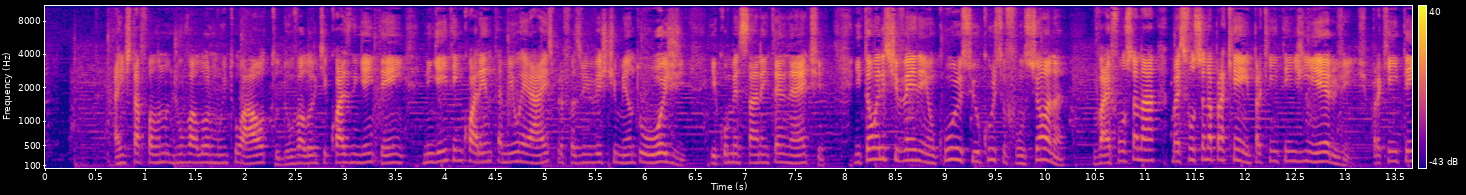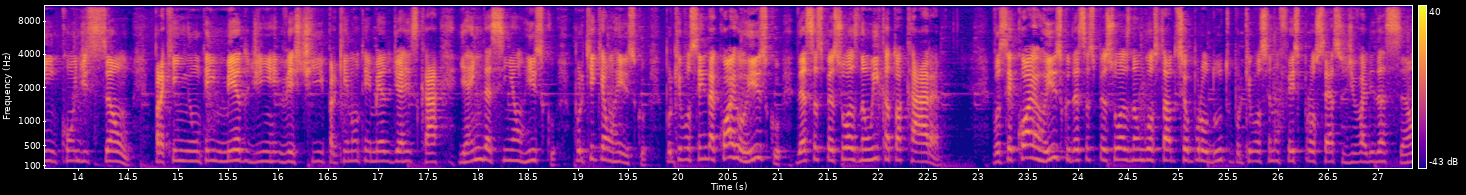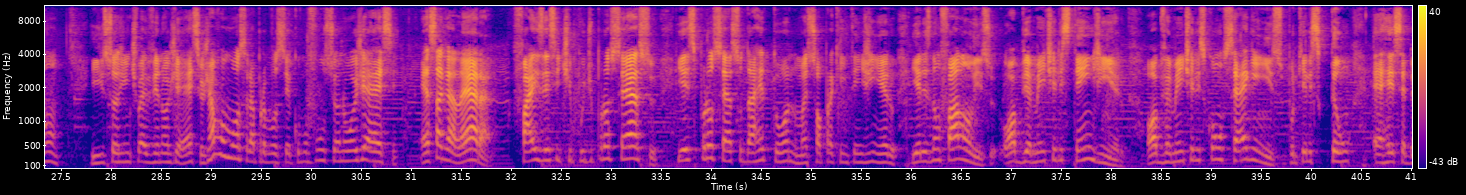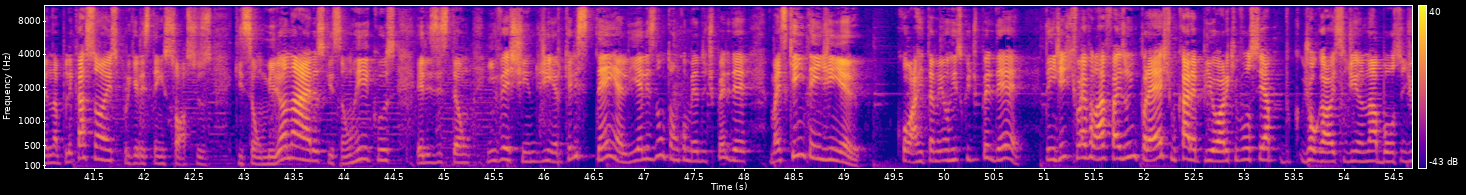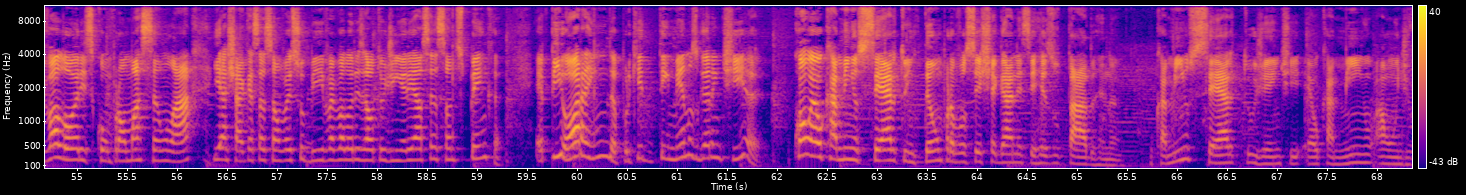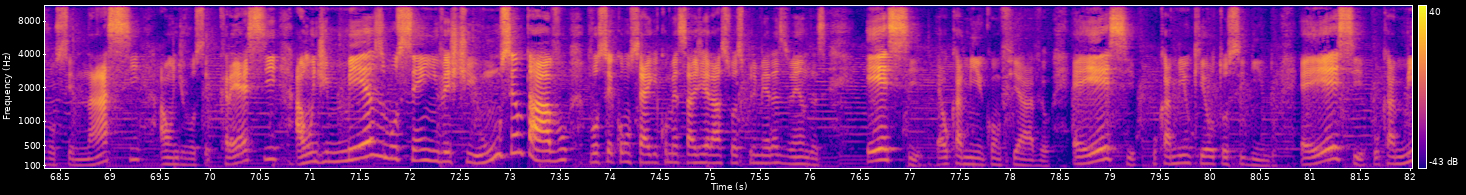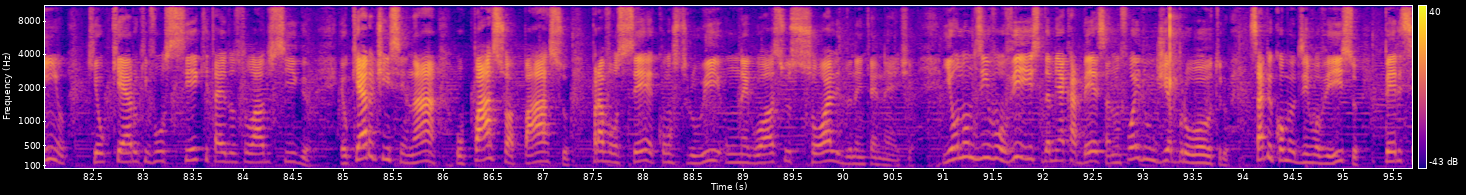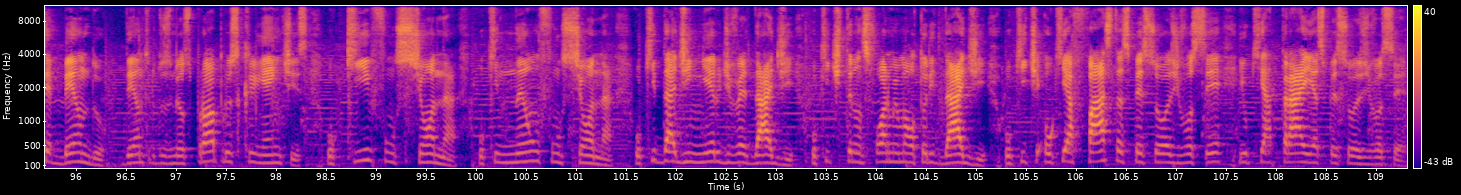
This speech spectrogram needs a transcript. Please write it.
a gente está falando de um valor muito alto, de um valor que quase ninguém tem. Ninguém tem 40 mil reais para fazer um investimento hoje e começar na internet. Então eles te vendem o curso e o curso funciona? Vai funcionar. Mas funciona para quem? Para quem tem dinheiro, gente. Para quem tem condição. Para quem não tem medo de investir. Para quem não tem medo de arriscar. E ainda assim é um risco. Por que, que é um risco? Porque você ainda corre o risco dessas pessoas não ir com a tua cara. Você corre o risco dessas pessoas não gostar do seu produto porque você não fez processo de validação. E isso a gente vai ver no OGS. Eu já vou mostrar para você como funciona o OGS. Essa galera faz esse tipo de processo e esse processo dá retorno, mas só para quem tem dinheiro. E eles não falam isso. Obviamente eles têm dinheiro. Obviamente eles conseguem isso porque eles estão é, recebendo aplicações, porque eles têm sócios que são milionários, que são ricos, eles estão investindo dinheiro que eles têm ali, e eles não estão com medo de perder. Mas quem tem dinheiro corre também o risco de perder. Tem gente que vai lá, faz um empréstimo, cara, é pior que você jogar esse dinheiro na bolsa de valores, comprar uma ação lá e achar que essa ação vai subir e vai valorizar o teu dinheiro e a ação despenca. É pior ainda, porque tem menos garantia. Qual é o caminho certo então para você chegar nesse resultado, Renan? O caminho certo, gente, é o caminho aonde você nasce, aonde você cresce, aonde mesmo sem investir um centavo, você consegue começar a gerar suas primeiras vendas. Esse é o caminho confiável. É esse o caminho que eu tô seguindo. É esse o caminho que eu quero que você que está aí do outro lado siga. Eu quero te ensinar o passo a passo para você construir um negócio sólido na internet. E eu não desenvolvi isso da minha cabeça, não foi de um dia para o outro. Sabe como eu desenvolvi isso? Percebendo dentro dos meus próprios clientes o que funciona, o que não funciona, o que dá dinheiro de verdade, o que te transforma em uma autoridade, o que, te, o que afasta as pessoas de você e o que atrai as pessoas de você.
